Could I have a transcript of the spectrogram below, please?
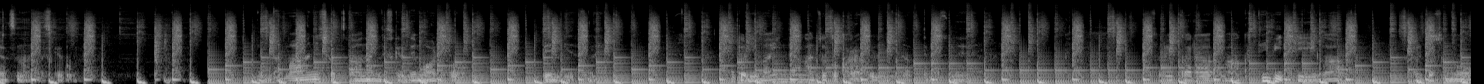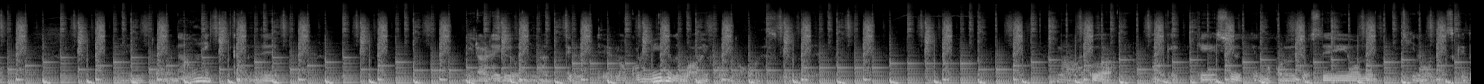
やつなんですけどたまにしか使わないんですけどでもあると便利ですねあとリマインダーがちょっとカラフルになってますね。それからアクティビティが割とその、えー、と長い期間で見られるようになってるっていう。まあこれ見るのは iPhone の方ですけどね。まああとは、まあ、月経周期まあこれ女性用の機能ですけど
